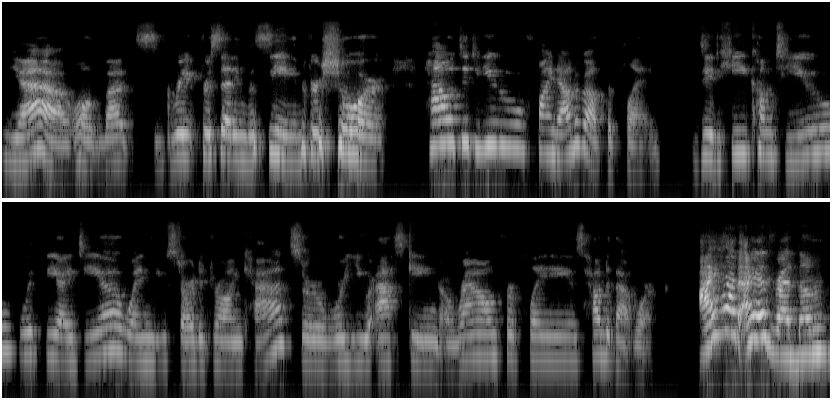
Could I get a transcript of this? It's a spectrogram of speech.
Yeah, well, that's great for setting the scene for sure. How did you find out about the play? Did he come to you with the idea when you started drawing cats, or were you asking around for plays? How did that work? I had I had read them.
